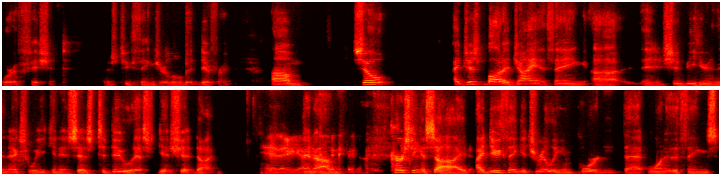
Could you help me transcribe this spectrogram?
or efficient? Those two things are a little bit different. Um, so I just bought a giant thing uh, and it should be here in the next week and it says to-do list, get shit done. Yeah, there you go. And um, cursing aside, I do think it's really important that one of the things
